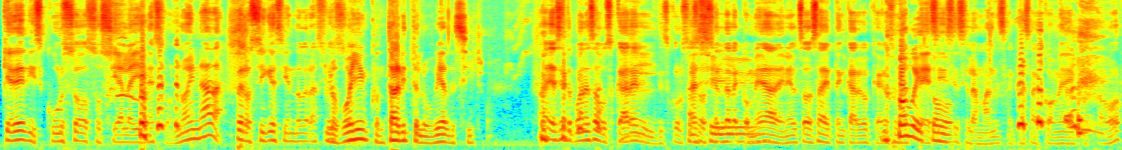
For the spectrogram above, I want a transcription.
¿Qué de discurso social hay en eso? No hay nada, pero sigue siendo gracioso. Lo voy a encontrar y te lo voy a decir. Ah, ya si te pones a buscar el discurso Así- social de la comedia de Daniel Sosa, ahí te encargo que hagas No, una tesis y se la mandes a casa comedy, por favor.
